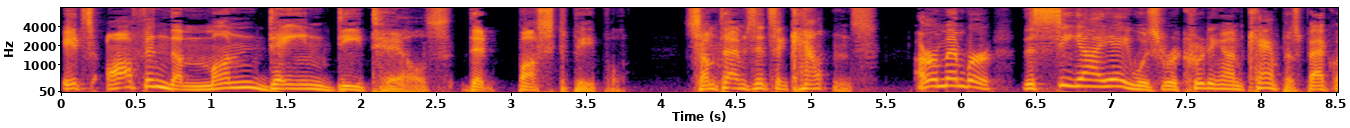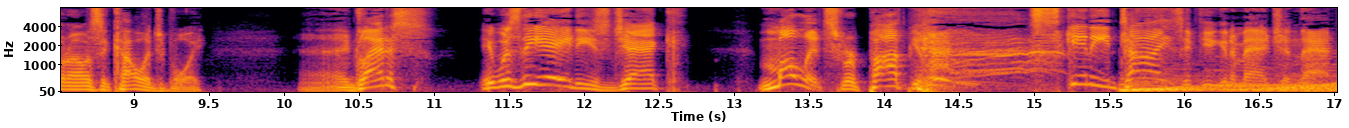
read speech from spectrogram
It's often the mundane details that bust people. Sometimes it's accountants. I remember the CIA was recruiting on campus back when I was a college boy. Uh, Gladys, it was the 80s, Jack. Mullets were popular. Skinny ties, if you can imagine that.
